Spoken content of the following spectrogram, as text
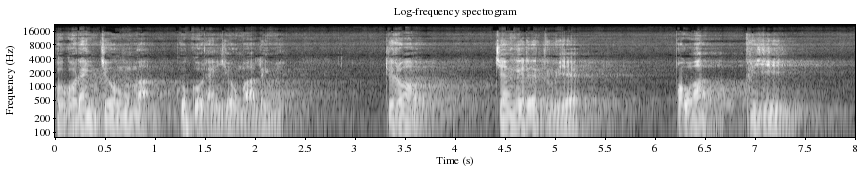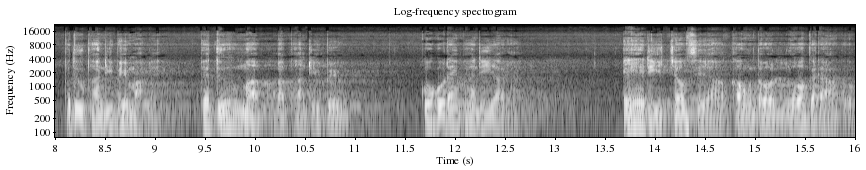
ကိုကိုယ်တိုင်ကြုံမှကိုကိုယ်တိုင်ယုံပါလိမ့်မယ်ဒီတော့ကြံခဲ့တဲ့သူရဲ့ ဘဝခရီးဘယ်သူဖန်တီးပေးမှာလဲဘယ်သူမှမဖန်တီးပေးဘူးကိုကိုယ်တိုင်ဖန်တီးရတာအဲ့ဒီကြောက်စရာကောင်းသောလောကရန်ကို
